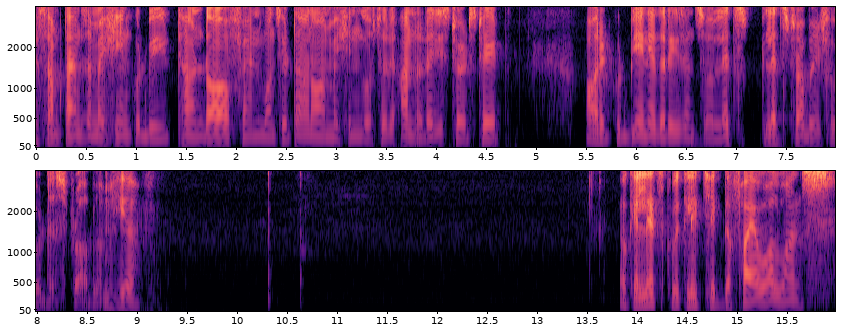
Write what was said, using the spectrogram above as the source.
sometimes a machine could be turned off and once you turn on machine goes to unregistered state. Or it could be any other reason. So let's let's troubleshoot this problem here okay let's quickly check the firewall once.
